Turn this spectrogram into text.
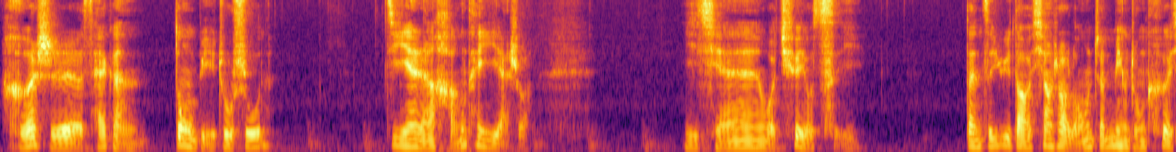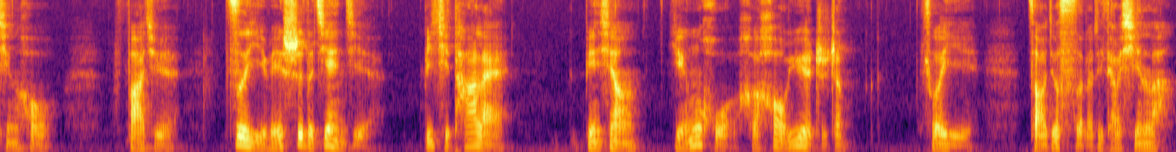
何时才肯动笔著书呢？”季嫣然横他一眼说：“以前我确有此意，但自遇到项少龙这命中克星后，发觉自以为是的见解，比起他来，便像萤火和皓月之争，所以。”早就死了这条心了。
